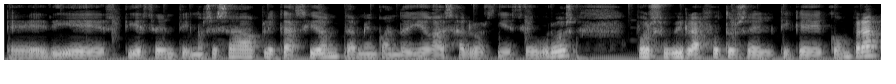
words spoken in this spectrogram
10, eh, 10, céntimos. Esa aplicación también cuando llegas a los 10 euros por subir las fotos del ticket de compra,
